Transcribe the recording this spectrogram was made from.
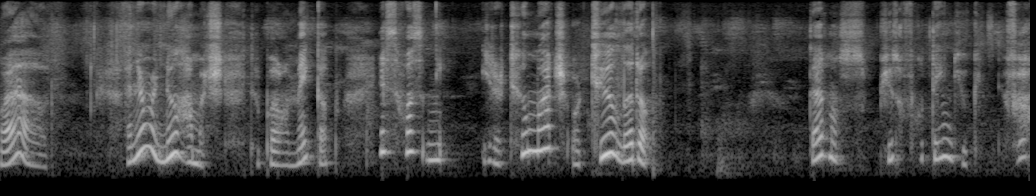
Wow, I never knew how much to put on makeup. It wasn't either too much or too little. That most beautiful thing you can do on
